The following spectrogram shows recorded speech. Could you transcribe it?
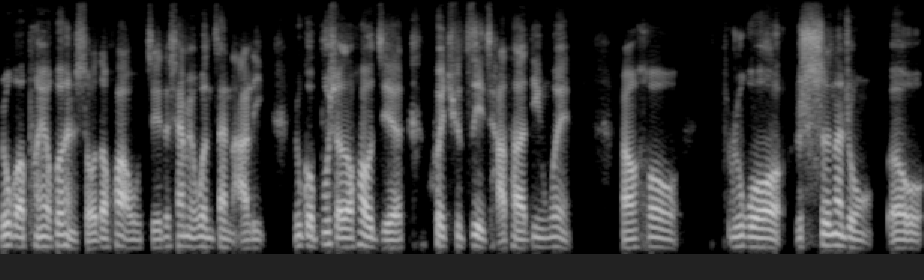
如果朋友会很熟的话，我直接在下面问在哪里；如果不熟的话，我直接会去自己查它的定位。然后如果是那种呃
